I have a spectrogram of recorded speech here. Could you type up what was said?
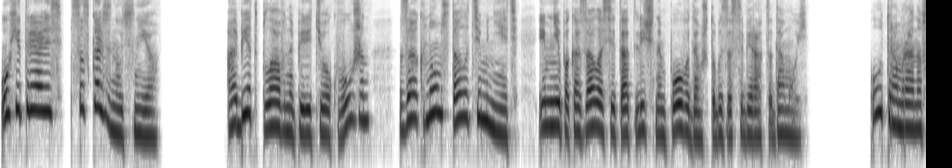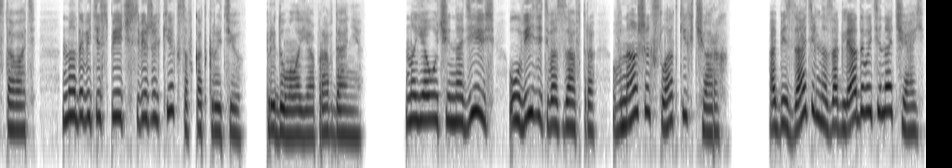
ухитрялись соскользнуть с нее. Обед плавно перетек в ужин, за окном стало темнеть, и мне показалось это отличным поводом, чтобы засобираться домой. «Утром рано вставать. Надо ведь испечь свежих кексов к открытию», — придумала я оправдание. «Но я очень надеюсь увидеть вас завтра в наших сладких чарах. Обязательно заглядывайте на чай».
